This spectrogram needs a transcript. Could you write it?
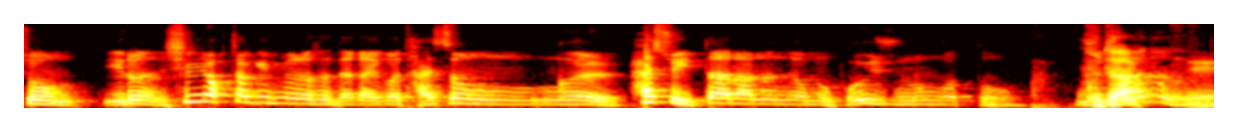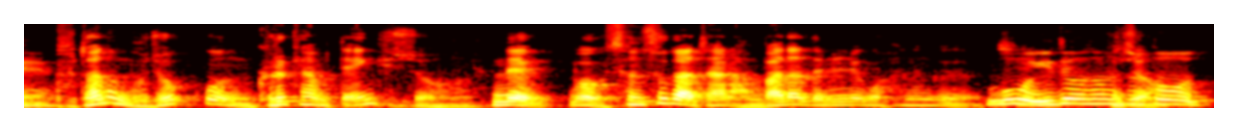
좀 이런 실력적인 면에서 내가 이걸 달성을 할 수 있다라는 점을 보여주는 것도 구단은 예. 구단은 무조건 그렇게 하면 thank you죠. 근데 뭐 선수가 잘 안 받아들이려고 하는 거. 뭐 이대호 선수도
